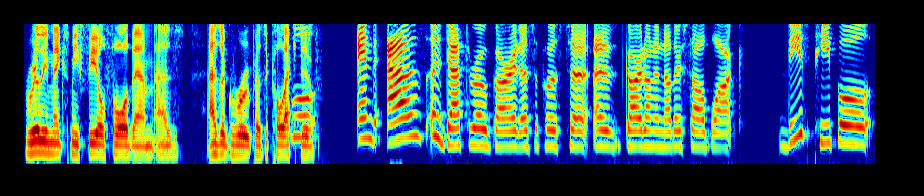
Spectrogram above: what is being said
really makes me feel for them as as a group, as a collective. Well, and as a death row guard, as opposed to a guard on another cell block, these people,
